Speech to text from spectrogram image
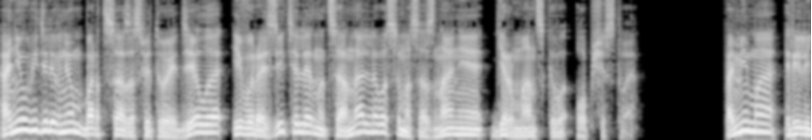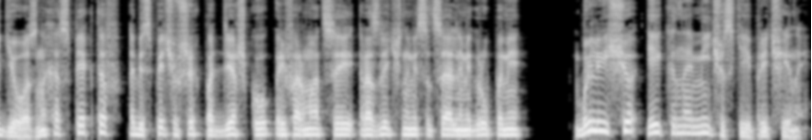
Они увидели в нем борца за святое дело и выразителя национального самосознания германского общества. Помимо религиозных аспектов, обеспечивших поддержку реформации различными социальными группами, были еще и экономические причины.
